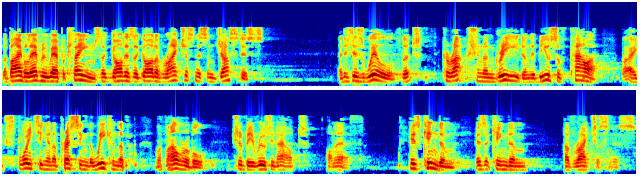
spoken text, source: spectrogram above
the Bible everywhere proclaims that God is a God of righteousness and justice, and it is will that corruption and greed and the abuse of power by exploiting and oppressing the weak and the, the vulnerable should be rooted out on earth. His kingdom is a kingdom of righteousness.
